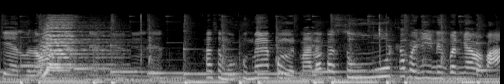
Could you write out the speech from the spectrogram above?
แกนไปแล้วเนี่ยเนี่ยเนี่ยเนี่ยถ้าสมมติคุณแม่เปิดมาแล้วก็ซูดเข้าไปทีนึงเป็นไงแบบปะ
